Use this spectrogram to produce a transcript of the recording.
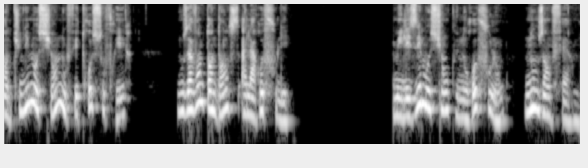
Quand une émotion nous fait trop souffrir, nous avons tendance à la refouler. Mais les émotions que nous refoulons nous enferment.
